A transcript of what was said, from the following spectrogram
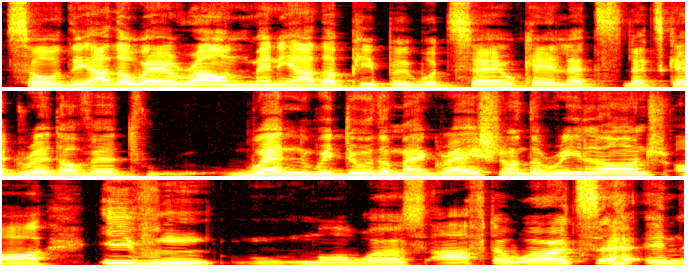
so the other way around many other people would say okay let's let's get rid of it when we do the migration or the relaunch or even more worse afterwards in,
